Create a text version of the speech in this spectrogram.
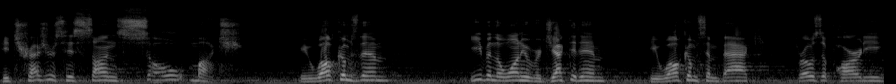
He treasures his sons so much. He welcomes them, even the one who rejected him. He welcomes him back, throws a party,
